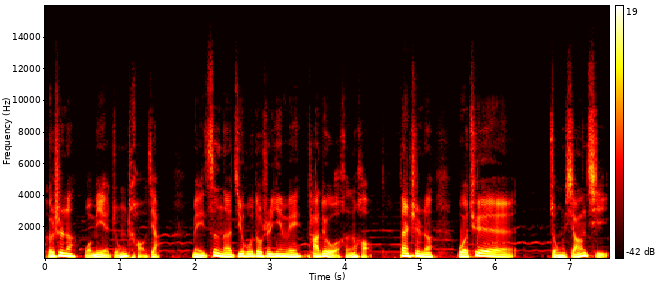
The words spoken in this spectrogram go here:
可是呢，我们也总吵架，每次呢几乎都是因为他对我很好，但是呢，我却总想起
